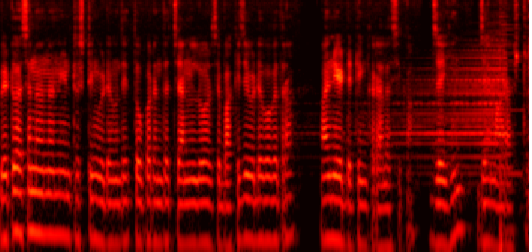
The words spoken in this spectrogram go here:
भेटू अशा नवीन आणि इंटरेस्टिंग व्हिडिओमध्ये तोपर्यंत चॅनलवरचे बाकीचे व्हिडिओ बघत राहा आणि एडिटिंग करायला शिका. जय हिंद जय महाराष्ट्र.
